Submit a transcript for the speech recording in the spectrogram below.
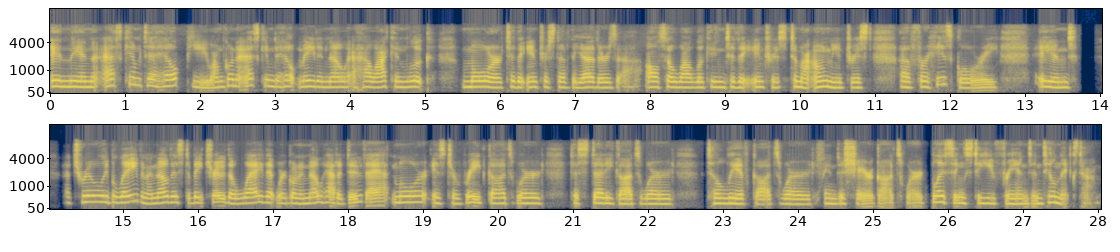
And then ask Him to help you. I'm going to ask Him to help me to know how I can look more to the interest of the others, uh, also while looking to the interest, to my own interest uh, for His glory. And I truly believe, and I know this to be true, the way that we're going to know how to do that more is to read God's Word, to study God's Word, to live God's Word, and to share God's Word. Blessings to you, friends. Until next time.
